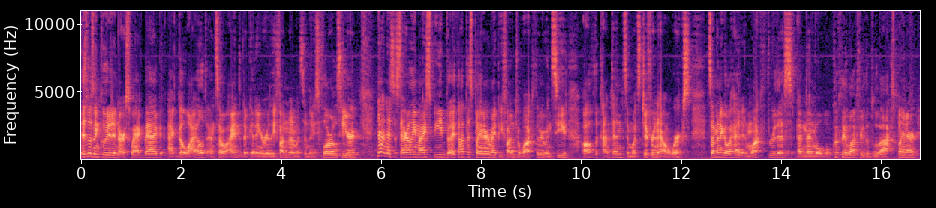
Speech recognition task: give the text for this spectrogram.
this was included in our swag bag at Go Wild, and so I ended up getting a really fun one with some nice florals here. Not necessarily my speed, but I thought this planner might be fun to walk through and see all of the contents and what's different and how it works. So I'm gonna go ahead and walk through this, and then we'll, we'll quickly walk through the Blue Ox planner,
